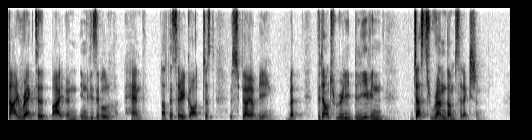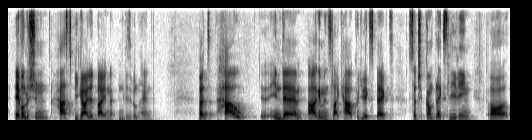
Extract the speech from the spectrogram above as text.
directed by an invisible hand not necessarily God, just a superior being. But they don't really believe in just random selection. evolution has to be guided by an invisible hand. But how, uh, in their arguments, like how could you expect such a complex living or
